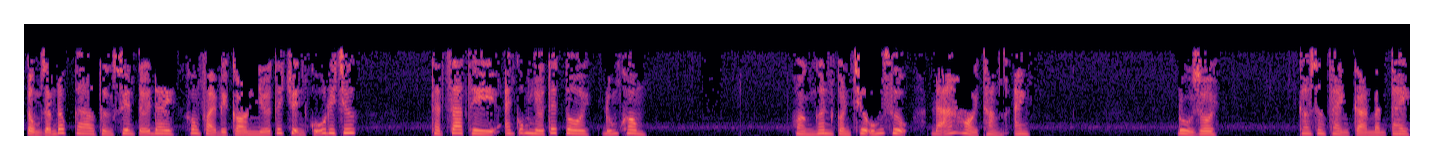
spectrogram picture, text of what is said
Tổng giám đốc Cao thường xuyên tới đây không phải vì còn nhớ tới chuyện cũ đi chứ. Thật ra thì anh cũng nhớ tới tôi, đúng không? Hoàng Ngân còn chưa uống rượu, đã hỏi thẳng anh. Đủ rồi. Cao Dương Thành cản bàn tay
